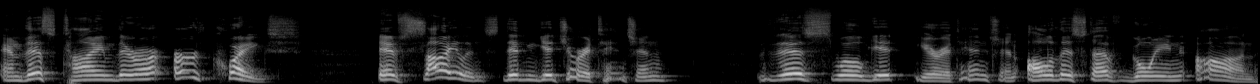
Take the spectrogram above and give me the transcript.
And this time there are earthquakes. If silence didn't get your attention, this will get your attention. All of this stuff going on.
